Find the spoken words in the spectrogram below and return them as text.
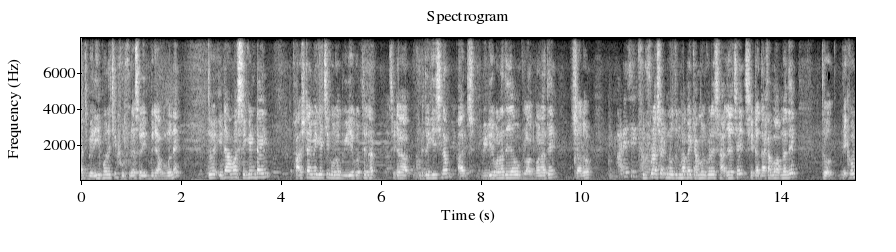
আজ বেরিয়ে পড়েছি, ফুরফুরা শরীফ যাব বলে। তো এটা আমার সেকেন্ড টাইম ফার্স্ট টাইমে গেছি, কোনো ভিডিও করতে না। সেটা ঘুরতে গিয়েছিলাম। আজ ভিডিও বানাতে যাব ব্লগ বানাতে। চলো, ফুরফুরা শরীফ নতুনভাবে কেমন করে সাজাচ্ছে, সেটা দেখাবো আপনাদের। তো দেখুন,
